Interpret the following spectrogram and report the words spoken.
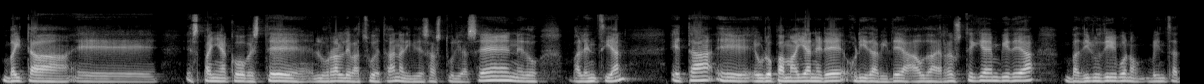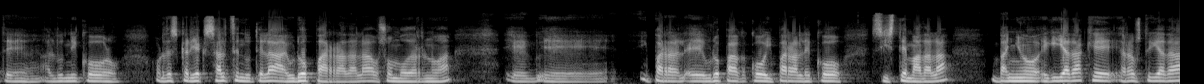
baita e, Espainiako beste lurralde batzuetan, adibidez Asturiasen edo Valentzian, eta e, Europa mailan ere hori da bidea, hau da, erraustegiaen bidea, badirudi, bueno, behintzate aldundiko ordezkariak saltzen dutela Europarra dela, oso modernoa, e, e, iparra, Europako iparraldeko sistema dela, baino egia da, que erraustegia da,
